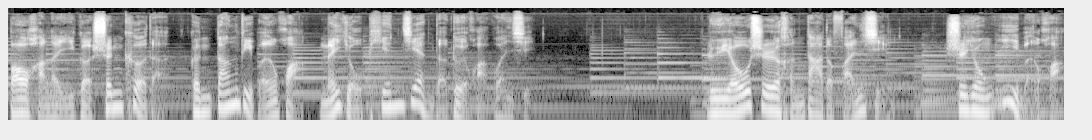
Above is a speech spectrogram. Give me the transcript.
包含了一个深刻的、跟当地文化没有偏见的对话关系。旅游是很大的反省，是用异文化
